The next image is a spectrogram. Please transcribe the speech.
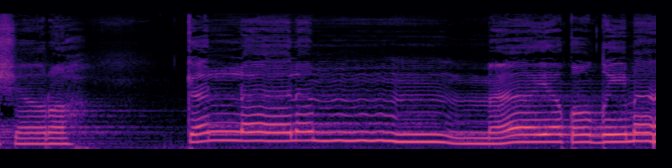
أنشره كلا لما يقض ما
